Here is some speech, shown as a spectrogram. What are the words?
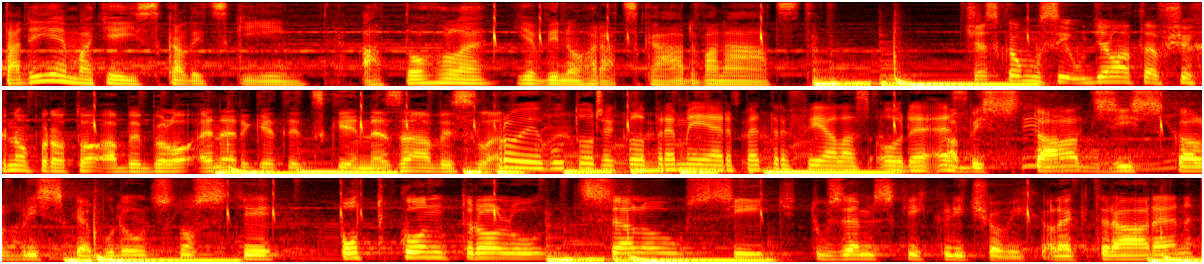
Tady je Matěj Skalický a tohle je Vinohradská 12. Česko musí udělat všechno pro to, aby bylo energeticky nezávislé. Projevu to řekl premiér Petr Fiala z ODS. Aby stát získal v blízké budoucnosti pod kontrolu celou síť tuzemských klíčových elektráren,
